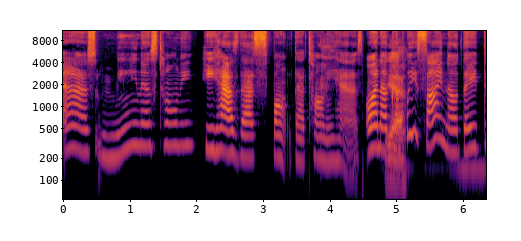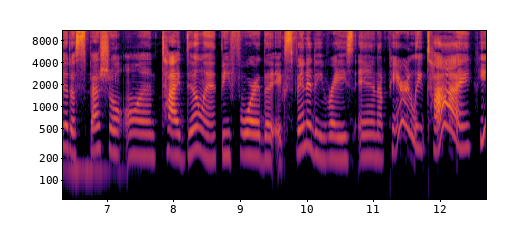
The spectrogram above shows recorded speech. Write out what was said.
as mean as Tony, he has that spunk that Tony has. On a Yeah. complete side note, they did a special on Ty Dillon before the Xfinity race, and apparently Ty he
